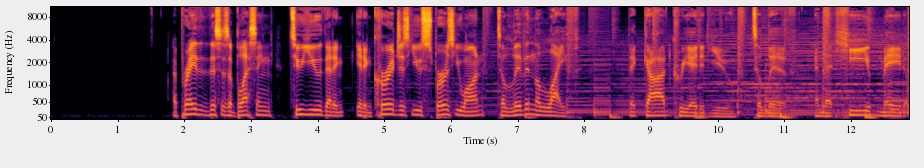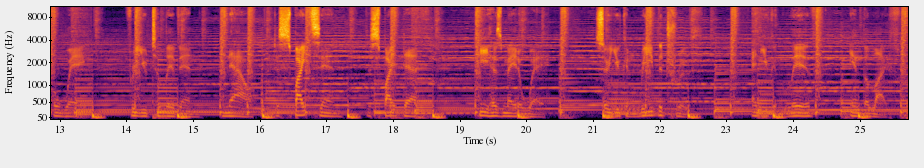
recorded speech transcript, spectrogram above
I pray that this is a blessing to you, that it encourages you, spurs you on to live in the life that God created you to live and that He made a way for you to live in now, despite sin, despite death. He has made a way so you can read the truth and you can live in the life.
